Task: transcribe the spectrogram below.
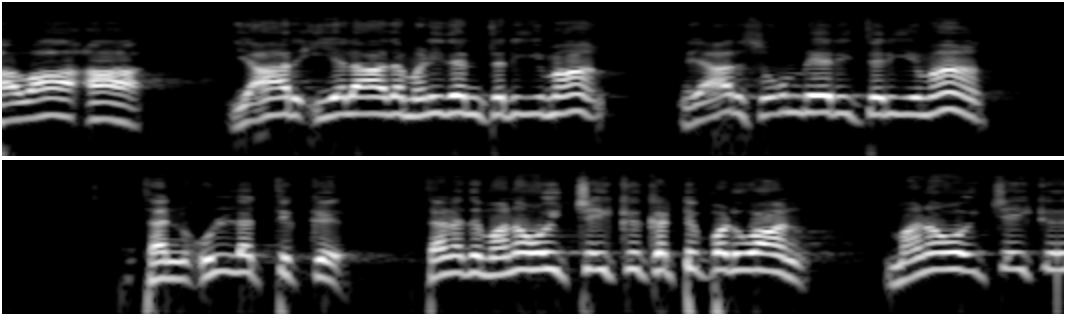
ஹவா ஆ யார் இயலாத மனிதன் தெரியுமா? யார் சோம்பேறி தெரியுமா? தன் உள்ளத்துக்கு தனது மனோ இச்சைக்கு கட்டுப்படுவான். மனோ இச்சைக்கு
